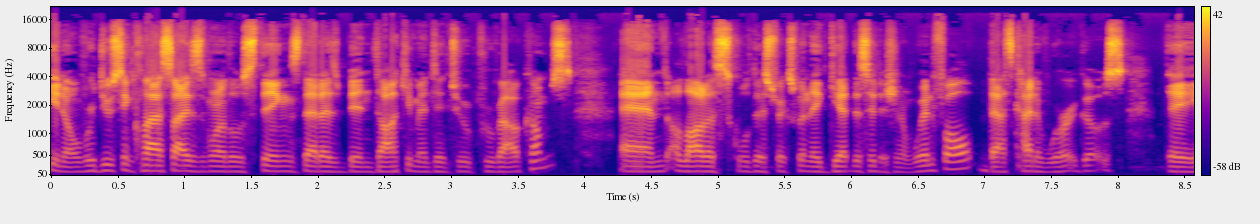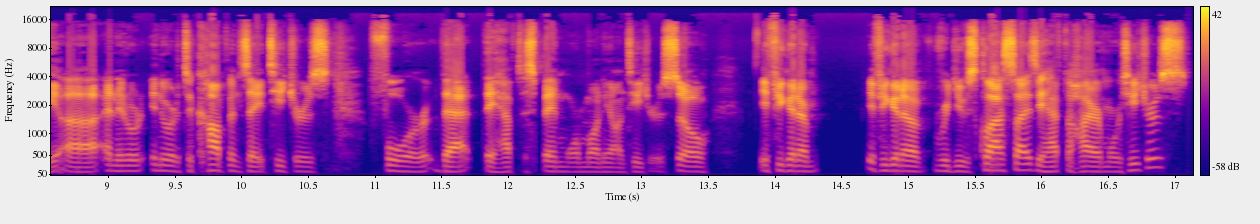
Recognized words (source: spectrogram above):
you know, reducing class size is one of those things that has been documented to improve outcomes. And a lot of school districts, when they get this additional windfall, that's kind of where it goes. They uh, and in order, in order to compensate teachers for that, they have to spend more money on teachers. So if you're going to if you're going to reduce class size, you have to hire more teachers.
